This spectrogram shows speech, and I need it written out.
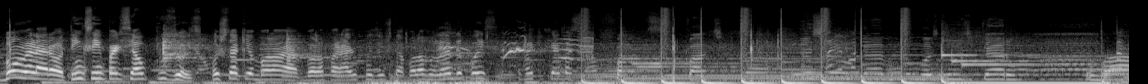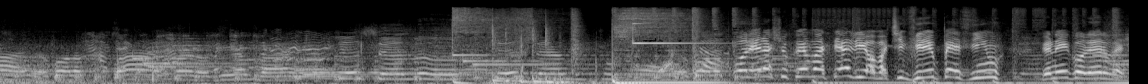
Bom galera, ó, tem que ser imparcial pros dois Vou chutar aqui a bola, bola parada, depois eu chutar a bola rolando Depois vai que quer Vai, a bola pro pai, vai vai Descendo, descendo O goleiro achou que eu ia bater ali, ó. Bati, virei o pezinho. Ganhei goleiro, velho.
